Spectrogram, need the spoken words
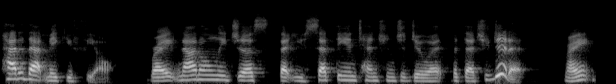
How did that make you feel? Right? Not only just that you set the intention to do it, but that you did it, right?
